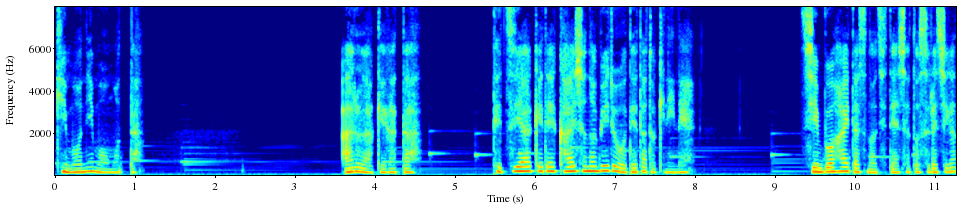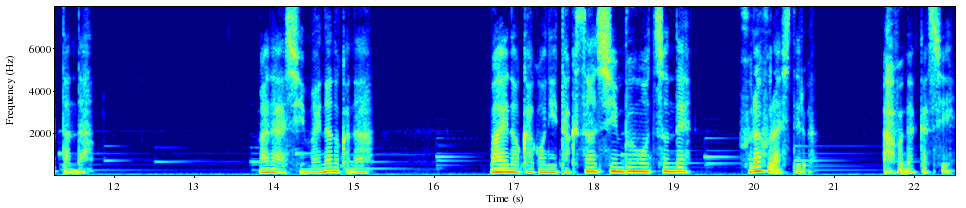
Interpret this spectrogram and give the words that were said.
疑問にも思ったある明け方、徹夜明けで会社のビルを出た時にね、新聞配達の自転車とすれ違ったんだ。まだ新米なのかな。前のカゴにたくさん新聞を積んで、ふらふらしてる。危なっかしい。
